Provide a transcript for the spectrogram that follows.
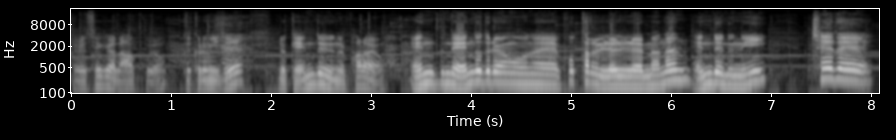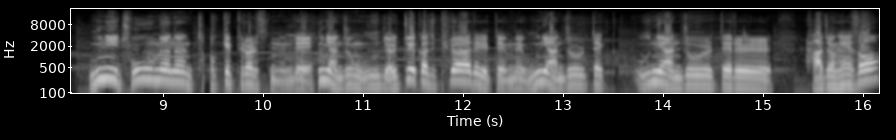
13개가 나왔고요. 그, 그럼 이제 이렇게 엔더의 눈을 팔아요. 엔, 근데 엔더 드래곤의 포탈을 열려면은 엔더의 눈이 최대 운이 좋으면은 적게 필요할 수 있는데 운이 안 좋으면 우- 12개까지 필요해야 되기 때문에 운이 안 좋을 때 운이 안 좋을 때를 가정해서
